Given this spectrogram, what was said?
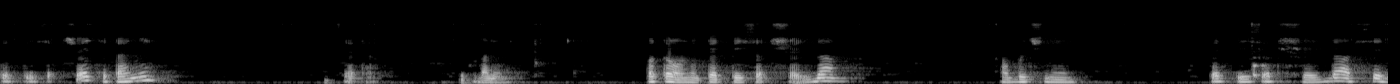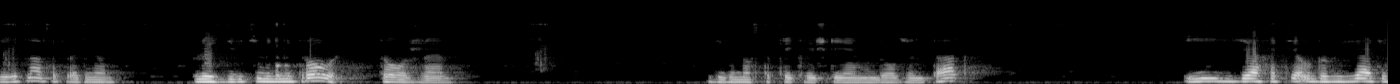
5.56 это они? Это. Блин. Патроны 5.56, да. Обычные 5.56, да, все 19 возьмем. Плюс 9 миллиметровых тоже 93 крышки я ему должен так. И я хотел бы взять у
